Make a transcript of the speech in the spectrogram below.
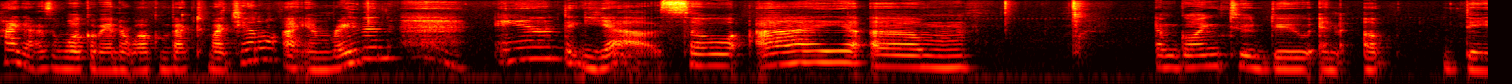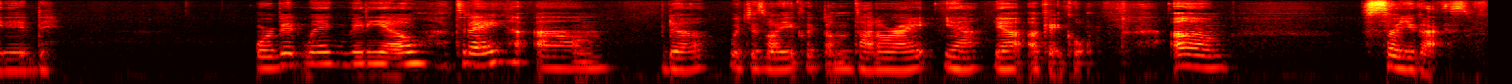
Hi guys and welcome and or welcome back to my channel. I am Raven and yeah so I um am going to do an updated orbit wig video today um duh which is why you clicked on the title right? Yeah yeah okay cool. Um so you guys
